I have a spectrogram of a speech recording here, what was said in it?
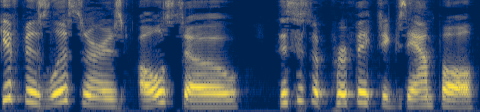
Gift Biz listeners also, this is a perfect example.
